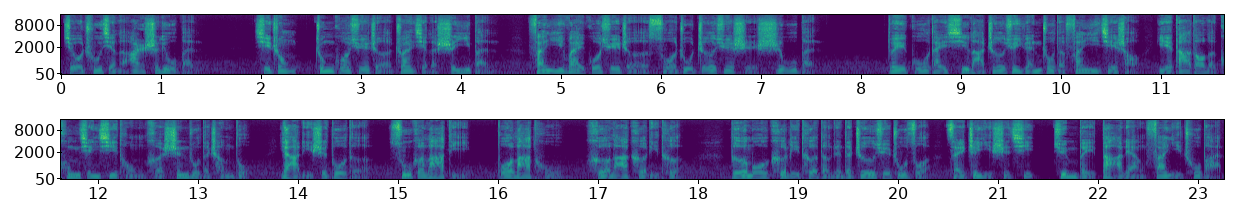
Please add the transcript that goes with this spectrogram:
就出现了二十六本，其中中国学者撰写了十一本，翻译外国学者所著哲学史十五本。对古代希腊哲学原著的翻译介绍也达到了空前系统和深入的程度。亚里士多德、苏格拉底、柏拉图、赫拉克利特、德谟克利特等人的哲学著作，在这一时期均被大量翻译出版，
